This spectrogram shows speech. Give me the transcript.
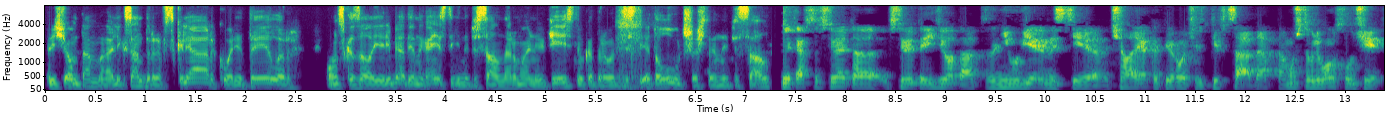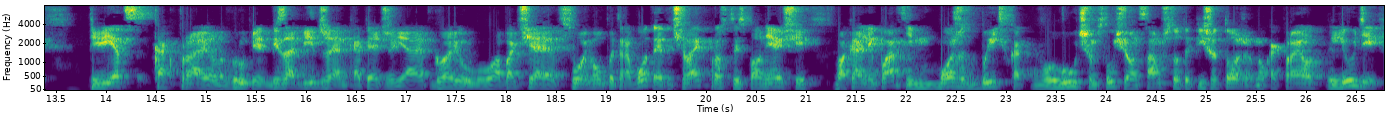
Причем там Александр Скляр, Кори Тейлор, он сказал, я, ребят, я наконец-таки написал нормальную песню, которая вот, это лучше, что я написал. Мне кажется, все это, все это идет от неуверенности человека, в первую очередь, певца, да, потому что в любом случае Певец, как правило, в группе без обид, Женк, опять же, я говорю, обобщая свой опыт работы, это человек, просто исполняющий вокальные партии, может быть, как в лучшем случае, он сам что-то пишет тоже, но, как правило, люди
